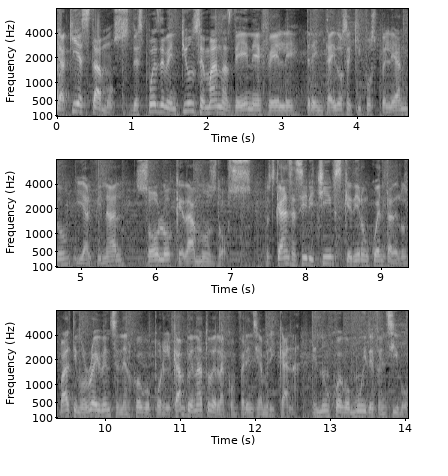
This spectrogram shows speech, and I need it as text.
Y aquí estamos, después de 21 semanas de NFL, 32 equipos peleando y al final solo quedamos dos. Los Kansas City Chiefs que dieron cuenta de los Baltimore Ravens en el juego por el campeonato de la conferencia americana, en un juego muy defensivo,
